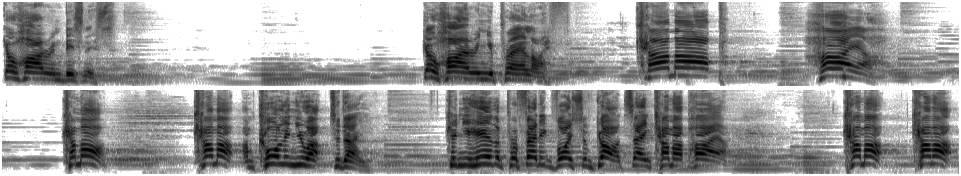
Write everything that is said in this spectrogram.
Go higher in business. Go higher in your prayer life. Come up higher. Come on. Come up. I'm calling you up today. Can you hear the prophetic voice of God saying, Come up higher? Come up. Come up.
